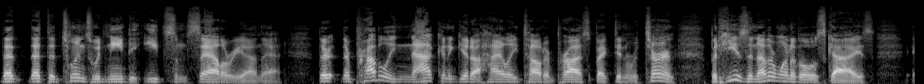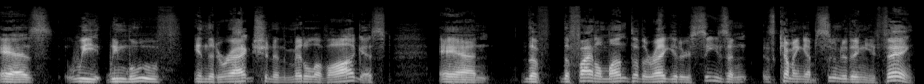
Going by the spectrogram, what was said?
that that the Twins would need to eat some salary on that. They're they're probably not going to get a highly touted prospect in return, but he is another one of those guys. As we we move in the direction in the middle of August, and the the final month of the regular season is coming up sooner than you think.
